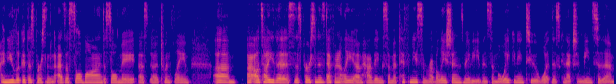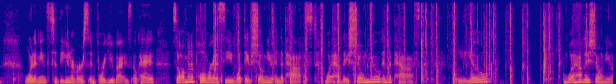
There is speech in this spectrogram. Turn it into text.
and you look at this person as a soul bond, a soulmate, a, a twin flame, um, I'll tell you this, this person is definitely um, having some epiphanies, some revelations, maybe even some awakening to what this connection means to them, what it means to the universe and for you guys, okay? So I'm going to pull and we're going to see what they've shown you in the past. What have they shown you in the past? Leo, what have they shown you?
